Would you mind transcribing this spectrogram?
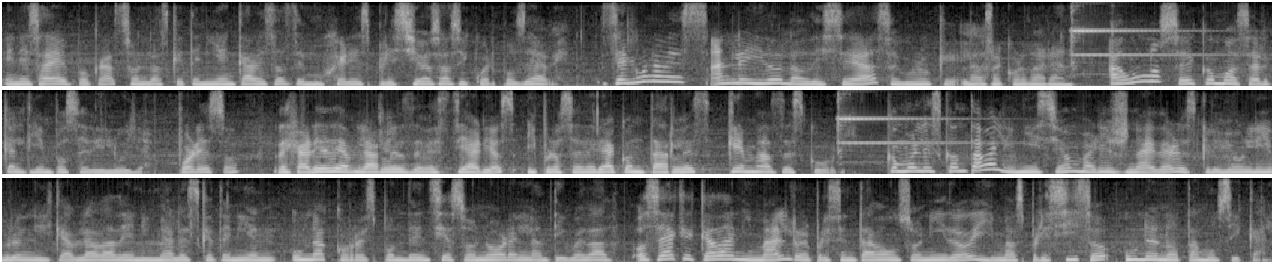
en esa época, son las que tenían cabezas de mujeres preciosas y cuerpos de ave. Si alguna vez han leído la Odisea, seguro que las recordarán. Aún no sé cómo hacer que el tiempo se diluya. Por eso, dejaré de hablarles de bestiarios y procederé a contarles qué más descubrí. Como les contaba al inicio, Marius Schneider escribió un libro en el que hablaba de animales que tenían una correspondencia sonora en la antigüedad. O sea que cada animal representaba un sonido y, más preciso, una nota musical.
